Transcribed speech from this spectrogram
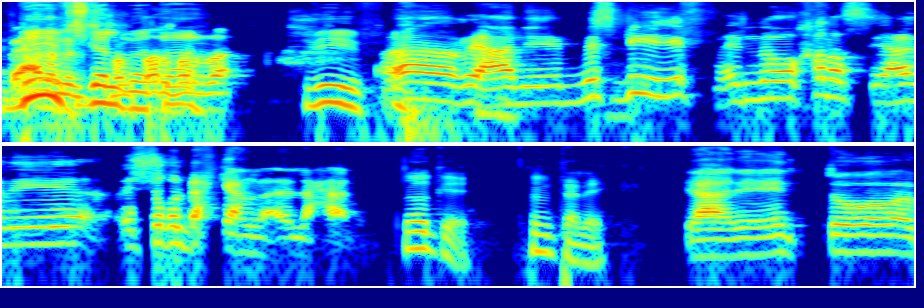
beef قلبك برا beef. آه يعني مش beef إنه خلص يعني الشغل بيحكي عن لحاله okay فهمت عليك. يعني أنتوا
